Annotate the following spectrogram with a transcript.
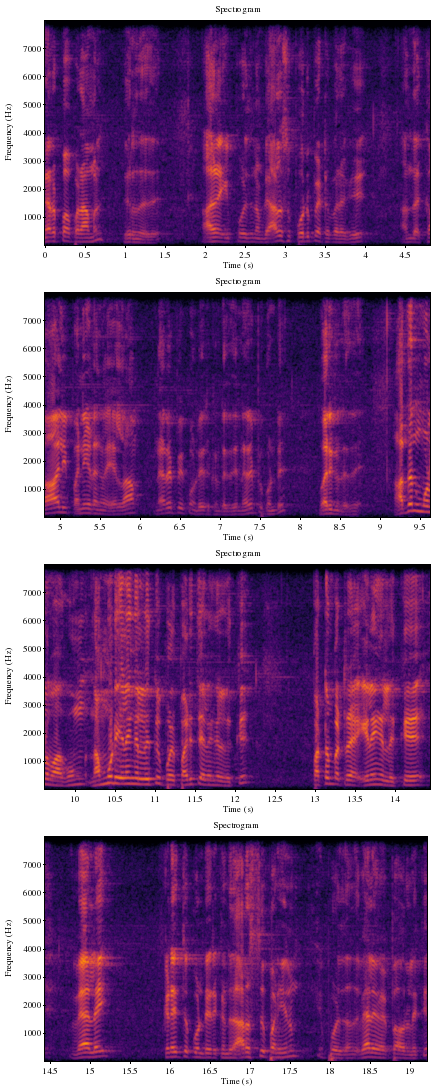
நிரப்பப்படாமல் இருந்தது. அதை இப்பொழுது நம்முடைய அரசு பொறுப்பேற்ற பிறகு அந்த காலி பணியிடங்களை எல்லாம் நிரப்பிக் கொண்டு இருக்கின்றது நிரப்பிக்கொண்டு வருகின்றது. அதன் மூலமாகவும் நம்முடைய இளைஞர்களுக்கு இப்போ படித்த இளைஞர்களுக்கு பட்டம் பெற்ற இளைஞர்களுக்கு வேலை கிடைத்து கொண்டு இருக்கின்றது அரசு பணியிலும் இப்பொழுது அந்த வேலைவாய்ப்பு அவர்களுக்கு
